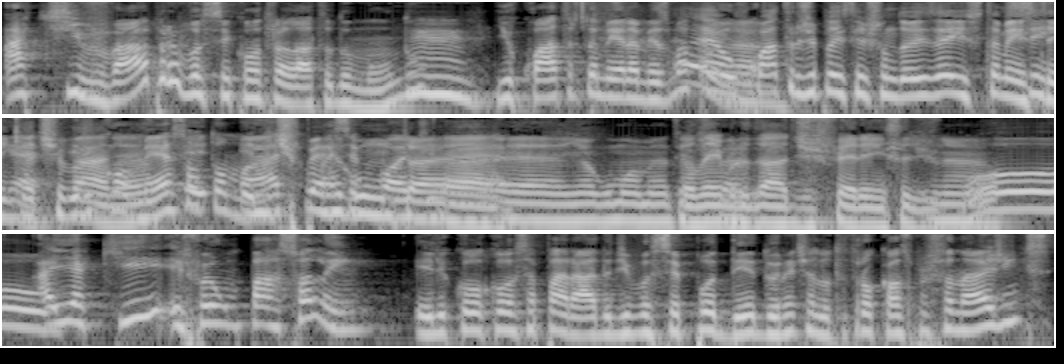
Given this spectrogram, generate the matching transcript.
ativar pra você controlar todo mundo. E o 4 também era a mesma É, coisa. o 4 de PlayStation 2 é isso também, Sim, você tem que é. ativar, Ele né? começa Ele te automático, mas você pergunta pode... é, é, em algum momento. Eu ele te lembro pergunta. da diferença de É. uou. Aí aqui ele foi um passo além. Ele colocou essa parada de você poder, durante a luta, trocar os personagens.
